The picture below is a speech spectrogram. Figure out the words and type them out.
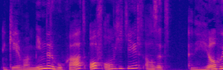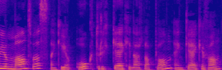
een keer wat minder goed gaat. Of omgekeerd, als het een heel goede maand was, dan kun je ook terugkijken naar dat plan en kijken van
